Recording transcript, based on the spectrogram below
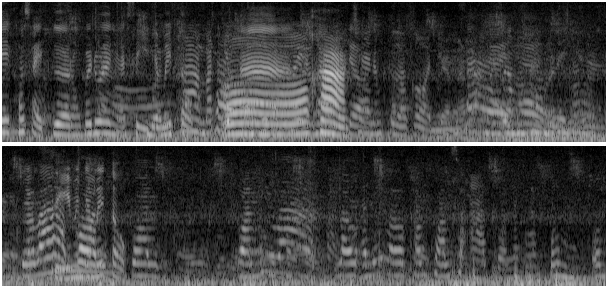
ๆเขาใส่เกลือลงไปด้วยไงสีจะไม่ตกอ๋อค่ะ แช่น้ำเกลือก่อนเนี่ยใช่ใช่แต่ว่าสีมันยังไม่ตก ก่อนก่อนที่ว่าเราอันนี้เราทำความสะอาดก่อนนะคะต้มต้ม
